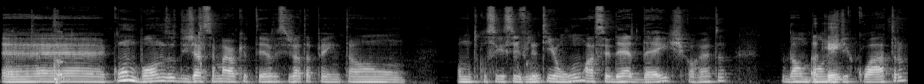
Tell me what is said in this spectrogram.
É, com o bônus de já ser maior que o teu, esse JP. Então, como tu conseguisse 21, a CD é 10, correto? Tu dá um bônus Ok. de 4.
